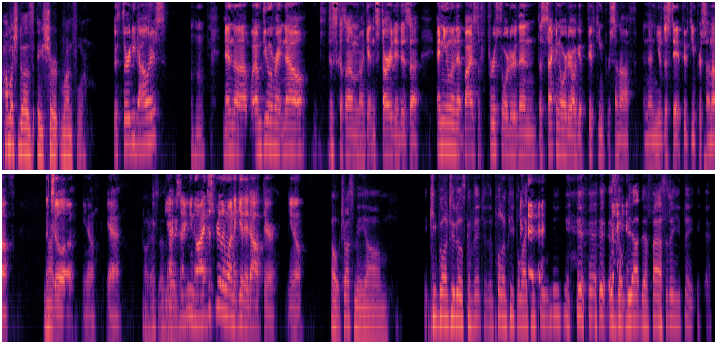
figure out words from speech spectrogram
how much does a shirt run for? They're thirty dollars. hmm And uh, what I'm doing right now, just because I'm uh, getting started, is uh, anyone that buys the first order, then the second order I'll get fifteen percent off, and then you'll just stay at fifteen percent off Nice. until uh, you know, yeah, Oh, that's, that's yeah. Because you know, I just really want to get it out there. You know, Oh, trust me. Um, keep going to those conventions and pulling people like you pulled me. it's gonna be out there faster than you think.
